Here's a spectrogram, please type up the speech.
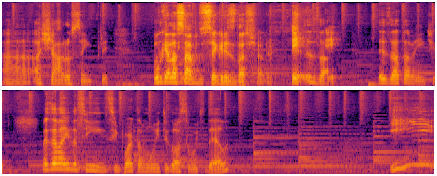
a, a Charo sempre. Porque ela sabe dos segredos da Charo. Exato. Exatamente. Mas ela ainda assim se importa muito e gosta muito dela. E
